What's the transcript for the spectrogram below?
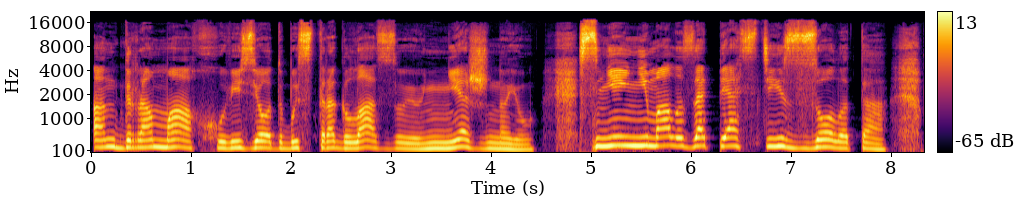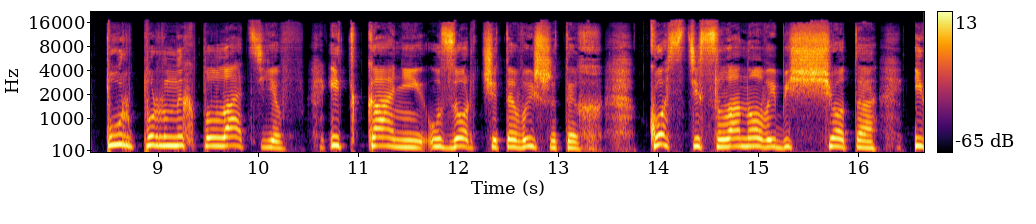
Андромаху везет быстроглазую, нежную. С ней немало запястья из золота, Пурпурных платьев и тканей узорчато вышитых, Кости слоновой без счета и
